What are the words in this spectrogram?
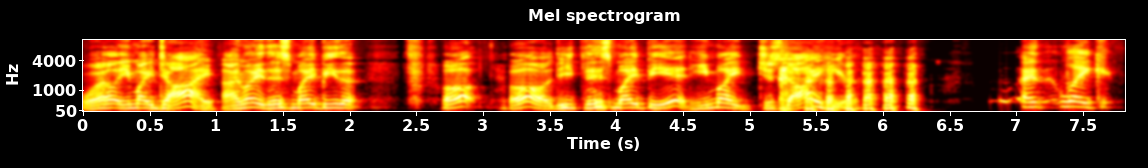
well, he might die. I might. This might be the. Oh, oh, this might be it. He might just die here. and like,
